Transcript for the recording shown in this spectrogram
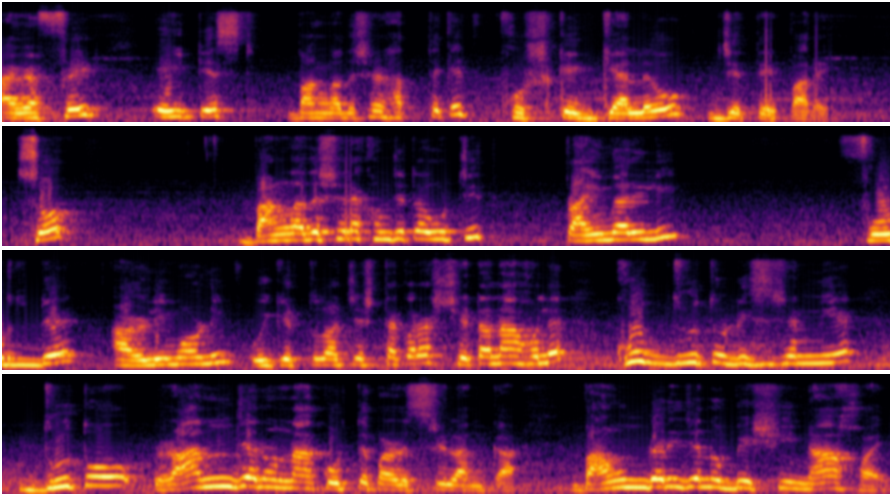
আই এম অ্যাফ্রেড এই টেস্ট বাংলাদেশের হাত থেকে ফসকে গেলেও যেতে পারে। সো বাংলাদেশের এখন যেটা উচিত primarily fourth day, early morning, wicket তোলার চেষ্টা করা। সেটা না হলে খুব দ্রুত ডিসিশন নিয়ে দ্রুত রান যেন না করতে পারে শ্রীলঙ্কা। বাউন্ডারি যেন বেশি না হয়।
